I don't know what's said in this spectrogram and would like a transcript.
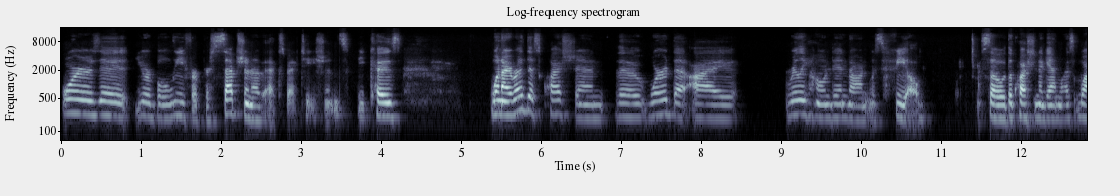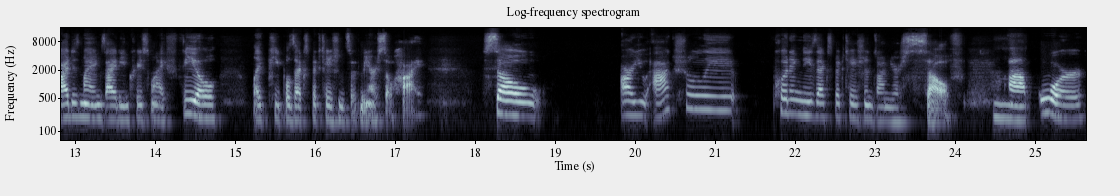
or is it your belief or perception of expectations? Because when I read this question, the word that I really honed in on was feel. So the question again was why does my anxiety increase when I feel like people's expectations of me are so high? So are you actually putting these expectations on yourself? Mm. Um, or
